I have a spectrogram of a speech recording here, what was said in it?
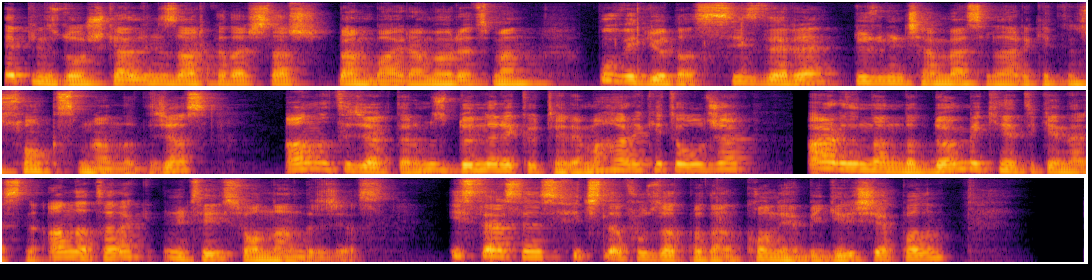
Hepiniz hoş geldiniz arkadaşlar. Ben Bayram Öğretmen. Bu videoda sizlere düzgün çembersel hareketin son kısmını anlatacağız. Anlatacaklarımız dönerek öteleme hareketi olacak. Ardından da dönme kinetik enerjisini anlatarak üniteyi sonlandıracağız. İsterseniz hiç lafı uzatmadan konuya bir giriş yapalım.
